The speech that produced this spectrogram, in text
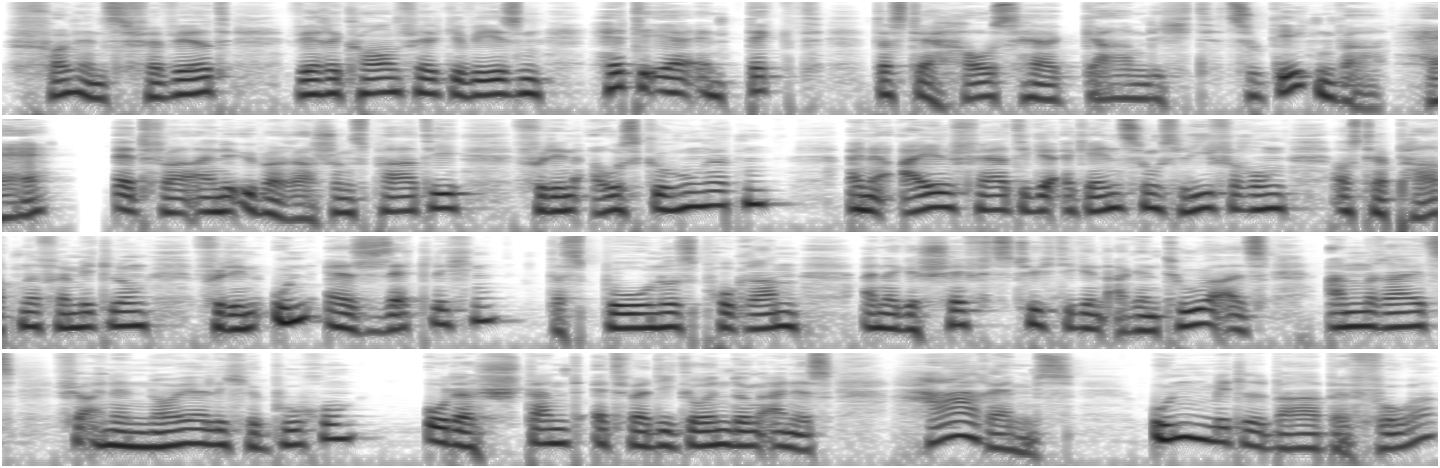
Vollends verwirrt wäre Kornfeld gewesen, hätte er entdeckt, dass der Hausherr gar nicht zugegen war. Hä? Etwa eine Überraschungsparty für den Ausgehungerten? Eine eilfertige Ergänzungslieferung aus der Partnervermittlung für den Unersättlichen? Das Bonusprogramm einer geschäftstüchtigen Agentur als Anreiz für eine neuerliche Buchung? Oder stand etwa die Gründung eines Harems unmittelbar bevor?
